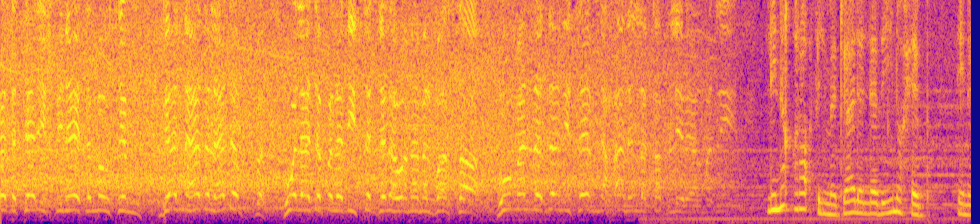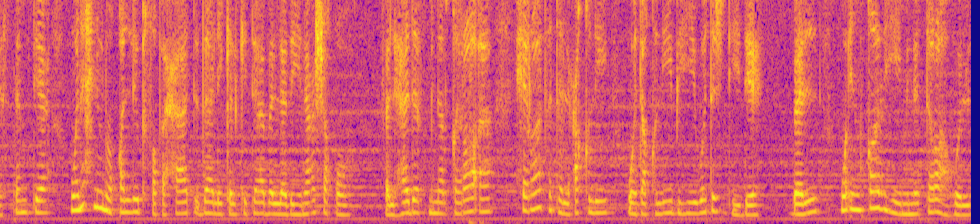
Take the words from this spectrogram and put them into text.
سيشهد التاريخ في نهاية الموسم بأن هذا الهدف هو الهدف الذي سجله أمام البارسا. هما اللذان سيمنحان اللقب لريال مدريد. لنقرأ في المجال الذي نحب لنستمتع ونحن نقلب صفحات ذلك الكتاب الذي نعشقه. فالهدف من القراءة حراثة العقل وتقليبه وتجديده بل وإنقاذه من الترهل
